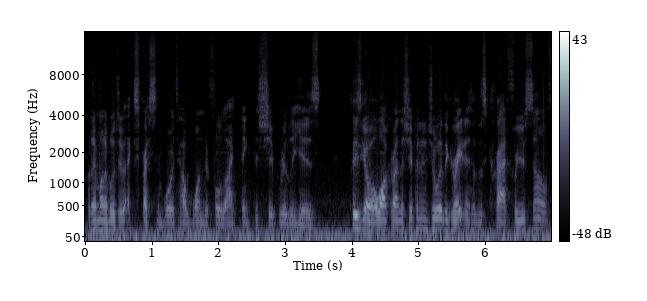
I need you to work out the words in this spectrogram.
but I'm unable to express in words how wonderful I think the ship really is. Please go, I'll walk around the ship and enjoy the greatness of this craft for yourself.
